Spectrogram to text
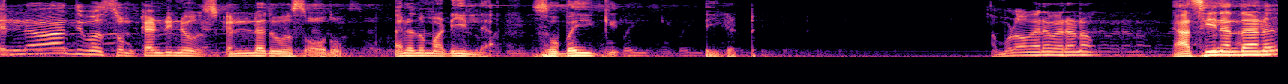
എല്ലാ ദിവസവും കണ്ടിന്യൂസ് എല്ലാ ദിവസവും ഓതും. അതിനൊന്നും മടിയില്ല. സുബൈക്ക് ഇരിക്കട്ടെ. നമ്മളും അങ്ങനെ വരണം. യാസീൻ എന്താണ്?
